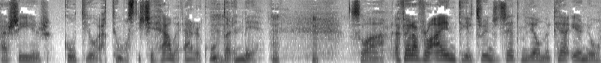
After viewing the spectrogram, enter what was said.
her sier god jo at du måste ikke heve ære godere enn meg. Så Mm. Så jeg færre fra 1 til 330 millioner, det er jo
